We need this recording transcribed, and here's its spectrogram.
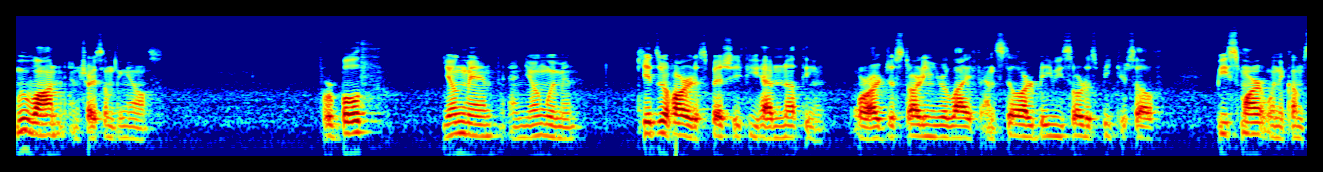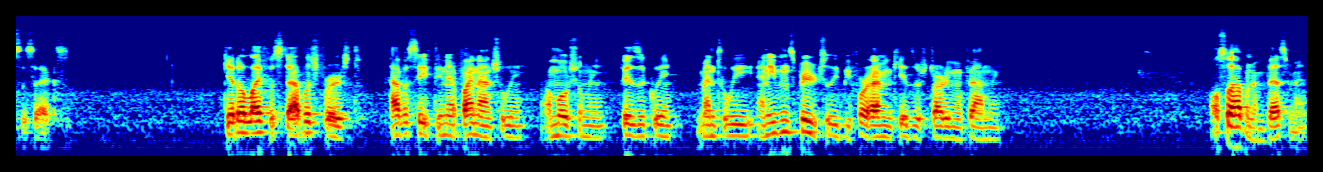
Move on and try something else. For both young men and young women, kids are hard, especially if you have nothing or are just starting your life and still are a baby, so to speak, yourself. Be smart when it comes to sex. Get a life established first. Have a safety net financially, emotionally, physically, mentally, and even spiritually before having kids or starting a family. Also, have an investment.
